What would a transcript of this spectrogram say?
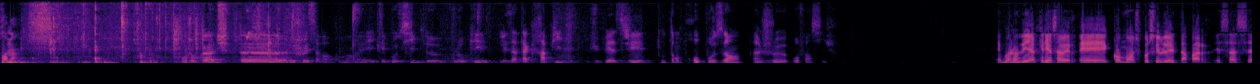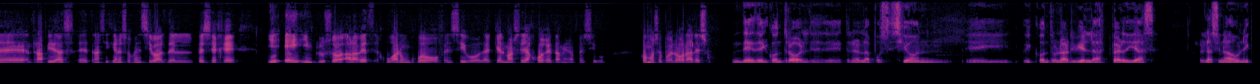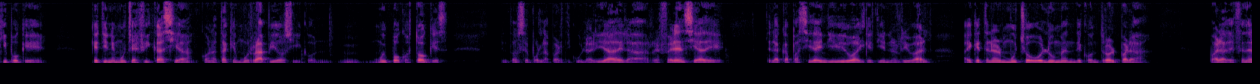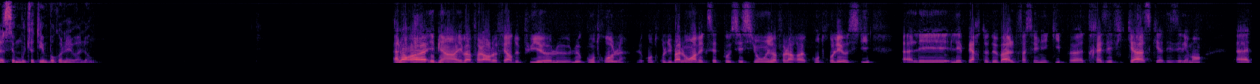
Romain. Bonjour coach. Euh, je voulais savoir comment il était possible de bloquer les attaques rapides du PSG tout en proposant un jeu offensif. Eh, buenos días, quería saber eh, cómo es posible tapar esas eh, rápidas eh, transiciones ofensivas del PSG y, e incluso a la vez jugar un juego ofensivo, de que el Marsella juegue también ofensivo. ¿Cómo se puede lograr eso? Desde el control, desde tener la posesión y, y, controlar bien las pérdidas relacionado a un equipo que, que tiene mucha eficacia con ataques muy rápidos y con muy pocos toques. Entonces, por la particularidad de la referencia de de la capacidad individual que tiene el rival. Hay que tener mucho volumen de control para, para defenderse mucho tiempo con el ballon. Alors, euh, eh bien, il va falloir le faire depuis euh, le, le, contrôle, le contrôle du ballon avec cette possession. Il va falloir euh, contrôler aussi les, pertes de balles face à une équipe très efficace, qui a des éléments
